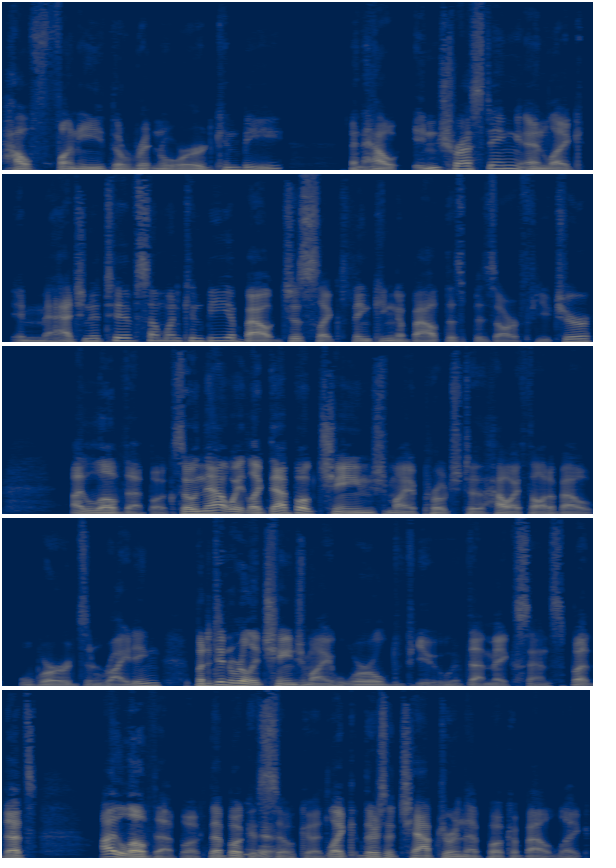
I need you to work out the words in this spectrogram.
how funny the written word can be and how interesting and like imaginative someone can be about just like thinking about this bizarre future. I love that book. So in that way like that book changed my approach to how i thought about words and writing but it didn't really change my worldview if that makes sense. But that's i love that book. That book Yeah. is so good. Like there's a chapter in that book about like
